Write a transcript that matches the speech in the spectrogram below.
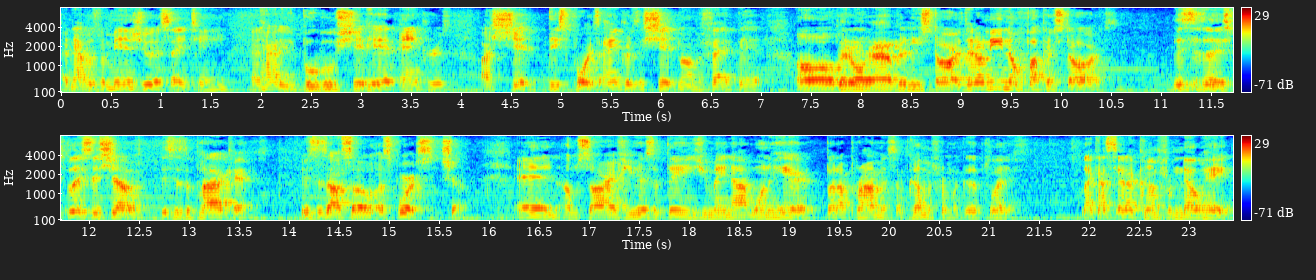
and that was the men's USA team and how these boo boo shithead anchors are shit. These sports anchors are shitting on the fact that oh they don't have any stars. They don't need no fucking stars. This is an explicit show. This is a podcast. This is also a sports show. And I'm sorry if you hear some things you may not want to hear, but I promise I'm coming from a good place. Like I said, I come from no hate.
